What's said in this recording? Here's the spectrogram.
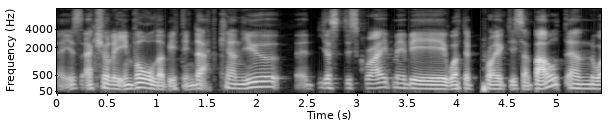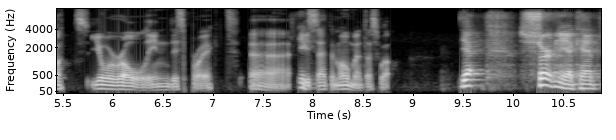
is actually involved a bit in that. Can you uh, just describe maybe what the project is about and what your role in this project uh, is at the moment as well? Yeah, certainly I can.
